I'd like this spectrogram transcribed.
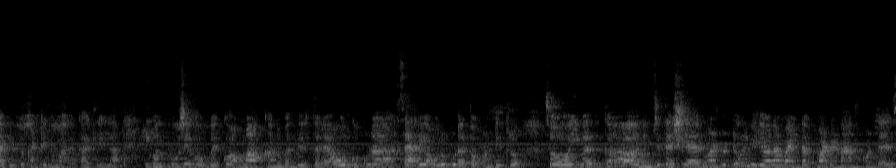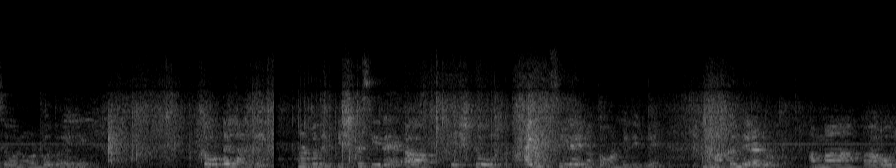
ಸುಸ್ತಾಗಿತ್ತು ಕಂಟಿನ್ಯೂ ಮಾಡೋಕ್ಕಾಗಲಿಲ್ಲ. ಈಗ ಒಂದು ಪೂಜೆಗೆ ಹೋಗಬೇಕು, ಅಮ್ಮ ಅಕ್ಕನೂ ಬಂದಿರ್ತಾರೆ, ಅವ್ರಿಗೂ ಕೂಡ ಸ್ಯಾರಿ ಅವರು ಕೂಡ ತೊಗೊಂಡಿದ್ರು. ಸೊ ಇವಾಗ ನಿಮ್ಮ ಜೊತೆ ಶೇರ್ ಮಾಡಿಬಿಟ್ಟು ವಿಡಿಯೋನ ವೈಂಡ್ ಅಪ್ ಮಾಡೋಣ ಅಂದ್ಕೊಂಡೆ ಸೊ ನೋಡ್ಬೋದು ಇಲ್ಲಿ ಟೋಟಲ್ ಆಗಿ, ನೋಡ್ಬೋದು ಇಷ್ಟು ಸೀರೆ ಎಷ್ಟು, ಐದು ಸೀರೆ ಏನೋ ತೊಗೊಂಡಿದ್ದೀವಿ ನಮ್ಮ ಅಕ್ಕಂದು ಎರಡು, ಅಮ್ಮ ಅವ್ರ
